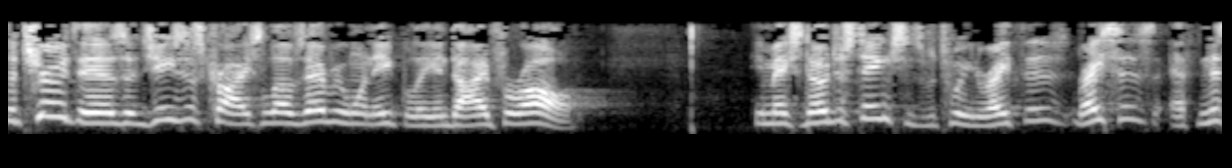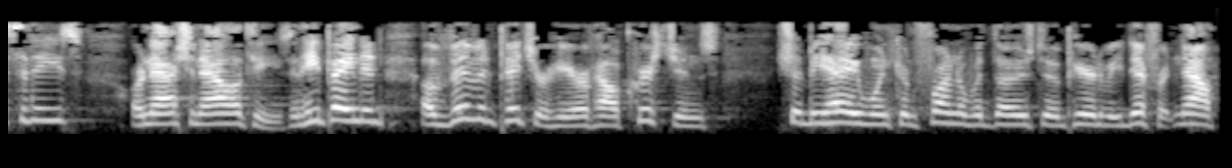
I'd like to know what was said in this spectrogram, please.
the truth is that Jesus Christ loves everyone equally and died for all. He makes no distinctions between races, races, ethnicities, or nationalities. And he painted a vivid picture here of how Christians should behave when confronted with those who appear to be different. Now,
